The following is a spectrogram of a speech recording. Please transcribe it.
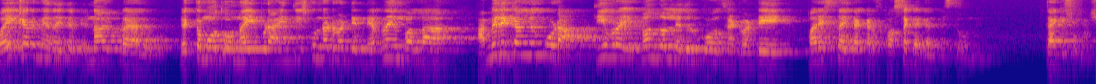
వైఖరి మీద అయితే భిన్నాభిప్రాయాలు వ్యక్తమవుతూ ఉన్నాయి ఇప్పుడు ఆయన తీసుకున్నటువంటి నిర్ణయం వల్ల అమెరికన్లు కూడా తీవ్ర ఇబ్బందులను ఎదుర్కోవాల్సినటువంటి పరిస్థితి అయితే అక్కడ స్పష్టంగా కనిపిస్తూ ఉంది థ్యాంక్ యూ సో మచ్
